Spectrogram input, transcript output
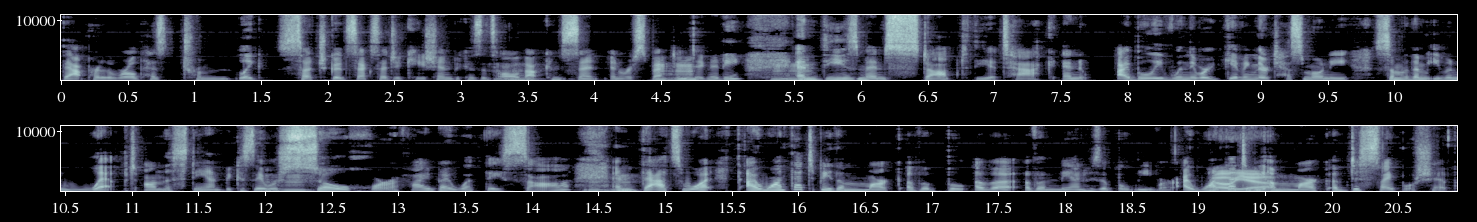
That part of the world has trim- like such good sex education because it's all Mhm. about consent and respect Mhm. and dignity. Mhm. And these men stopped the attack. And I believe when they were giving their testimony, some of them even wept on the stand because they were Mhm. so horrified by what they saw. Mhm. And that's what I want that to be the mark of a of a of a man who's a believer. I want Oh, that to be a mark of discipleship.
